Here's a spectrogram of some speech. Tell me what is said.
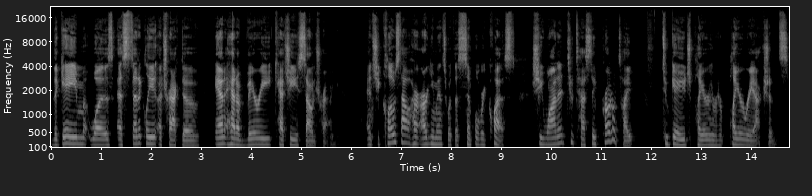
The game was aesthetically attractive and it had a very catchy soundtrack. And she closed out her arguments with a simple request. She wanted to test a prototype to gauge player player reactions.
